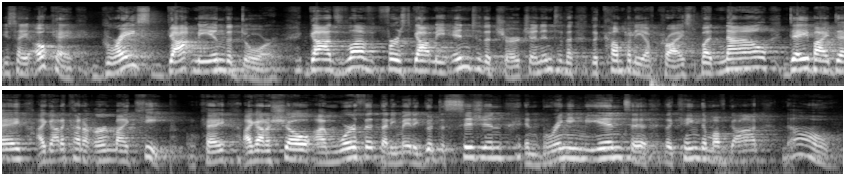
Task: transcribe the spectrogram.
You say, okay, grace got me in the door. God's love first got me into the church and into the, the company of Christ. But now, day by day, I got to kind of earn my keep. Okay? I got to show I'm worth it, that He made a good decision in bringing me into the kingdom of God. No.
